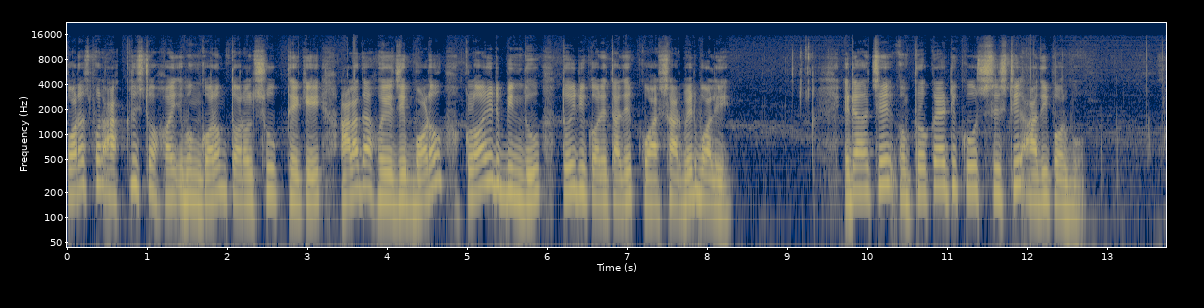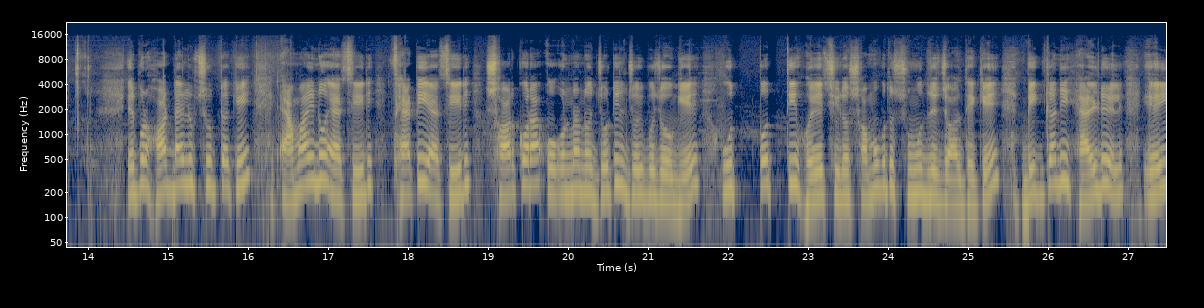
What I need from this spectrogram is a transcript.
পরস্পর আকৃষ্ট হয় এবং গরম তরল সুখ থেকে আলাদা হয়ে যে বড় ক্লয়েড বিন্দু তৈরি করে তাদের কোয়াসার্ভেট বলে। এটা হচ্ছে প্রোক্রিয়াটিক কোষ সৃষ্টির আদি পর্ব। এরপর হট ডাইলুট স্যুপটা অ্যামাইনো অ্যাসিড, ফ্যাটি অ্যাসিড, শর্করা ও অন্যান্য জটিল জৈব যৌগের উৎপত্তি হয়েছিল সম্ভবত সমুদ্রের জল থেকে। বিজ্ঞানী হ্যালডেল এই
